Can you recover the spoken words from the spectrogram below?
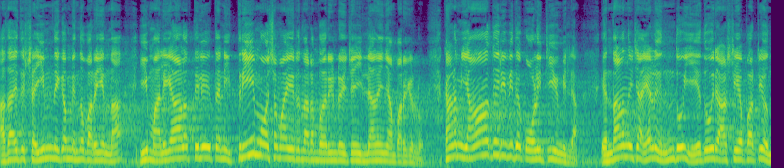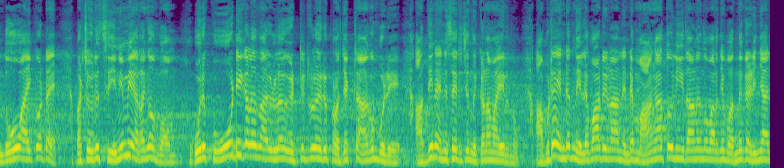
അതായത് ഷെയ്ം നിഗം എന്ന് പറയുന്ന ഈ മലയാളത്തിൽ തന്നെ ഇത്രയും മോശമായ ഒരു നടൻ വേറെയുണ്ടോ ചോദിച്ചാൽ ഇല്ലാന്നേ ഞാൻ പറയുള്ളൂ. കാരണം യാതൊരുവിധ ക്വാളിറ്റിയുമില്ല എന്താണെന്ന് വെച്ചാൽ അയാൾ എന്തോ ഏതോ രാഷ്ട്രീയ പാർട്ടിയോ എന്തോ ആയിക്കോട്ടെ. പക്ഷെ ഒരു സിനിമ ഇറങ്ങുമ്പം ഒരു കോടികൾ ഉള്ള ഇട്ടിട്ടുള്ള ഒരു പ്രൊജക്റ്റ് ആകുമ്പോഴേ അതിനനുസരിച്ച് നിൽക്കണമായിരുന്നു അവിടെ എന്റെ നിലപാടിനാണ് എന്റെ മാങ്ങാത്തോലി ഇതാണെന്ന് പറഞ്ഞ് വന്നു കഴിഞ്ഞാൽ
